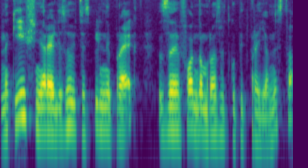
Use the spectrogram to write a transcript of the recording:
на Київщині реалізується спільний проект з фондом розвитку підприємництва.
